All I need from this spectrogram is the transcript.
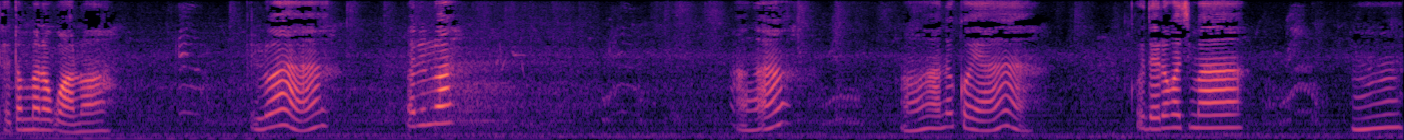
대답만 하고 안 와. 일로 와. 마루 일로 와. 안 와? 어, 안 올 거야. 거기 내려가지 마. 음.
